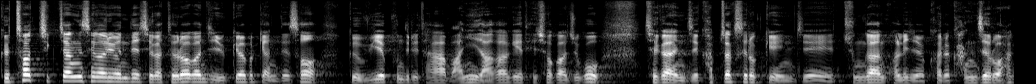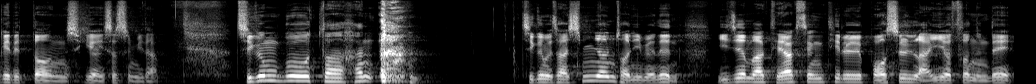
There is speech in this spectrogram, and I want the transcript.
그 첫 직장 생활이었는데 제가 들어간 지 6개월밖에 안 돼서 그 위에 분들이 다 많이 나가게 되셔가지고 제가 이제 갑작스럽게 이제 중간 관리자 역할을 강제로 하게 됐던 시기가 있었습니다. 지금부터 한 지금에서 한 10년 전이면은 이제 막 대학생 티를 벗을 나이였었는데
